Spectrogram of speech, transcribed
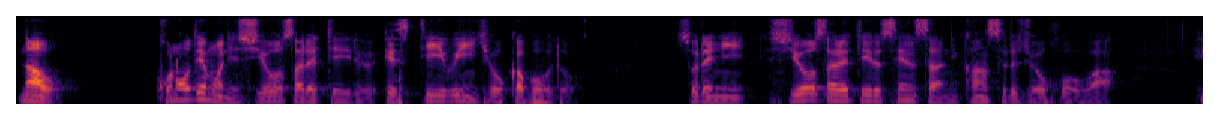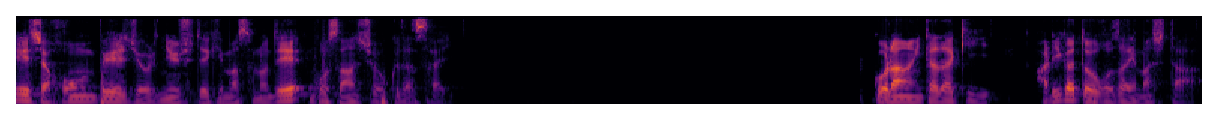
なお、このデモに使用されている STWIN 評価ボード、それに使用されているセンサーに関する情報は、弊社ホームページより入手できますのでご参照ください。ご覧いただきありがとうございました。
